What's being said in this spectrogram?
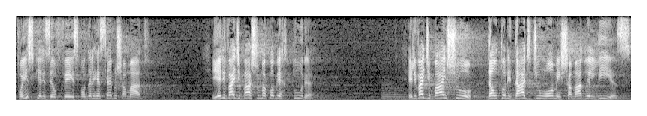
Foi isso que Eliseu fez quando ele recebe o chamado. E ele vai debaixo de uma cobertura. Ele vai debaixo da autoridade de um homem chamado Elias.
